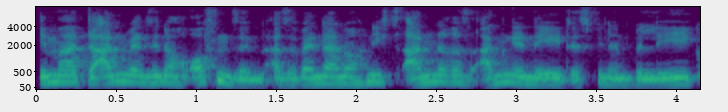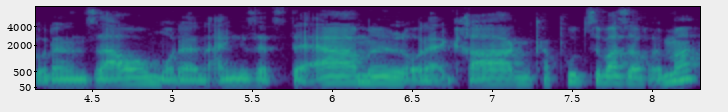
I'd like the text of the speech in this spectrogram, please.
immer dann, wenn sie noch offen sind. Also wenn da noch nichts anderes angenäht ist, wie ein Beleg oder ein Saum oder ein eingesetzter Ärmel oder ein Kragen, Kapuze, was auch immer.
